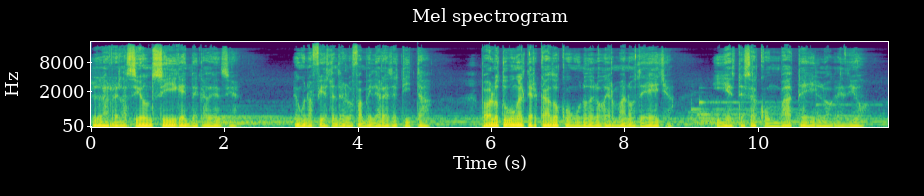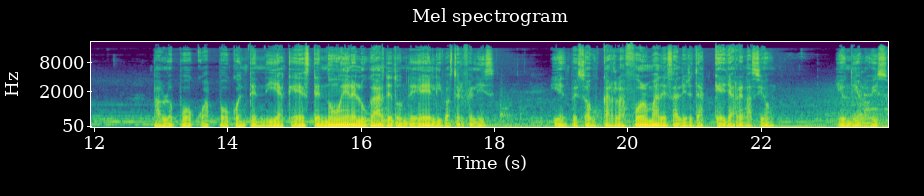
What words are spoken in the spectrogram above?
La relación sigue en decadencia. En una fiesta entre los familiares de Tita, Pablo tuvo un altercado con uno de los hermanos de ella y este se combate y lo agredió. Pablo poco a poco entendía que este no era el lugar de donde él iba a ser feliz y empezó a buscar la forma de salir de aquella relación y un día lo hizo.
